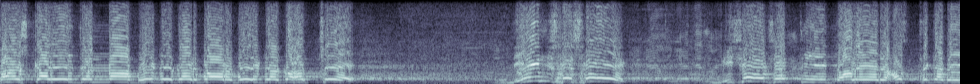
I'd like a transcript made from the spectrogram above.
সংস্কারের জন্য বৈঠকের পর বৈঠক হচ্ছে। দিন শেষে বিশেষ একটি দলের হস্তক্ষেপে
